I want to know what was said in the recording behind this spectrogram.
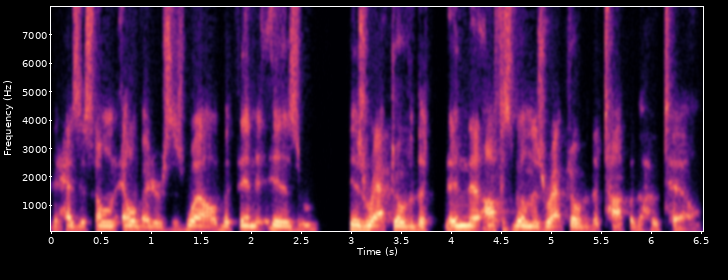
It has its own elevators as well, but then is is wrapped over the and the office building is wrapped over the top of the hotel,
